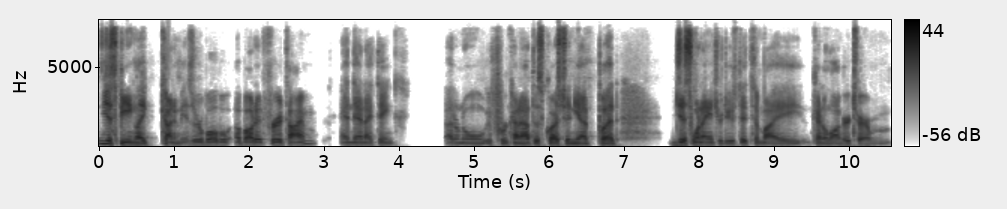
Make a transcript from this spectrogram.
just being like kind of miserable about it for a time and then I think I don't know if we're kind of at this question yet but just when I introduced it to my kind of longer term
